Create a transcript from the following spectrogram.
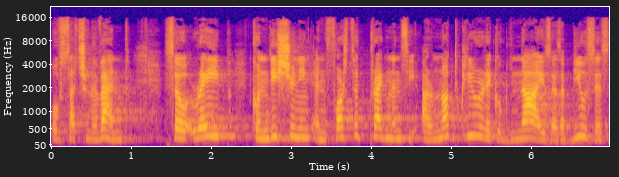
of such an event. So rape, conditioning, and forced pregnancy are not clearly recognized as abuses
